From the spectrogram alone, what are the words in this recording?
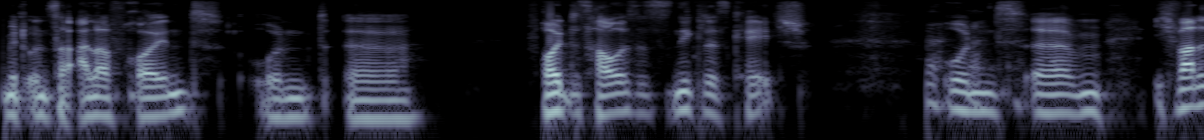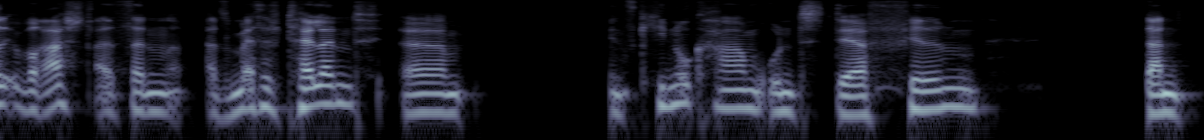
mit unser aller Freund und äh, Freund des Hauses, Nicolas Cage. Und ähm, ich war dann überrascht, als dann, also Massive Talent ähm, ins Kino kam und der Film dann,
